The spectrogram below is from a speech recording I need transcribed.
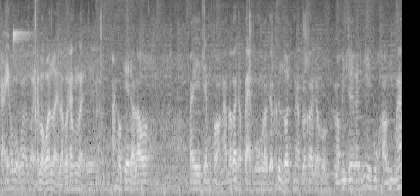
ไกด์เขาบอกว่าอร่อยเขาบอกว่าอร่อยเราก็ต้องอร่อยอะโอเคเดี๋ยวเรา ไปเตรียมของนะครับ แล้วก็เดี๋ยว8โมงเราจะขึ้นรถนะครับ แล้วก็เดี๋ยวเราไปเจอกันที่ภูเขาหิมะ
